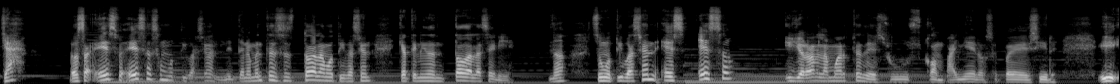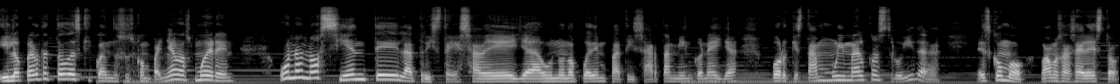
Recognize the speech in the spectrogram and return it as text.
Ya, o sea, esa es su motivación. Literalmente esa es toda la motivación que ha tenido en toda la serie. ¿no? Su motivación es eso y llorar la muerte de sus compañeros, se puede decir. Y, lo peor de todo es que cuando sus compañeros mueren, uno no siente la tristeza de ella, uno no puede empatizar también con ella porque está muy mal construida. Es como, vamos a hacer esto,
